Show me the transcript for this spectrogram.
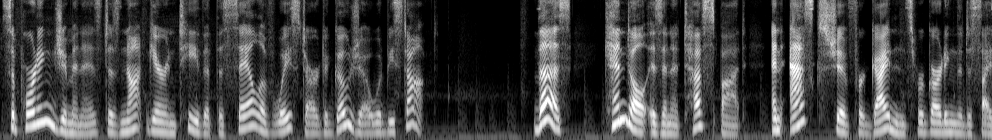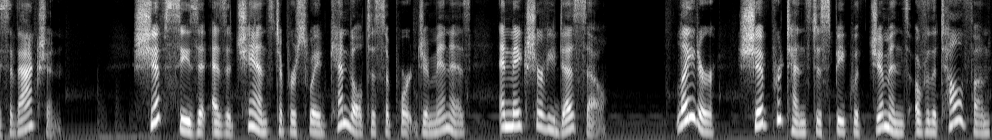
supporting Jimenez does not guarantee that the sale of Waystar to GoJo would be stopped. Thus, Kendall is in a tough spot and asks Shiv for guidance regarding the decisive action. Shiv sees it as a chance to persuade Kendall to support Jimenez and make sure he does so. Later, Shiv pretends to speak with Jimenez over the telephone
